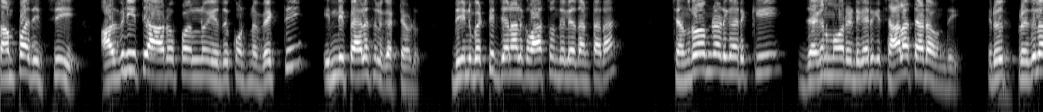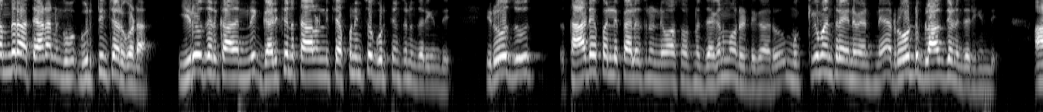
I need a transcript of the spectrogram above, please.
సంపాదించి అవినీతి ఆరోపణలను ఎదుర్కొంటున్న వ్యక్తి ఇన్ని ప్యాలెస్లు కట్టాడు. దీన్ని బట్టి జనాలకు వాస్తవం తెలియదంటారా? చంద్రబాబు నాయుడు గారికి జగన్మోహన్ రెడ్డి గారికి చాలా తేడా ఉంది. ఈరోజు ప్రజలందరూ ఆ తేడాను గుర్తించారు కూడా. ఈ రోజు కాదండి గడిచిన కాలం నుంచి ఎప్పటి నుంచో గుర్తించడం జరిగింది. ఈరోజు తాడేపల్లి ప్యాలెస్లో నివాసం ఉంటున్న జగన్మోహన్ రెడ్డి గారు ముఖ్యమంత్రి అయిన వెంటనే రోడ్డు బ్లాక్ చేయడం జరిగింది. ఆ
